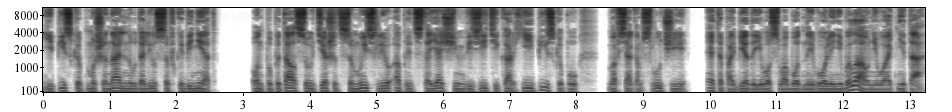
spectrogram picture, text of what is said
епископ машинально удалился в кабинет. Он попытался утешиться мыслью о предстоящем визите к архиепископу. Во всяком случае, эта победа его свободной воли не была у него отнята.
